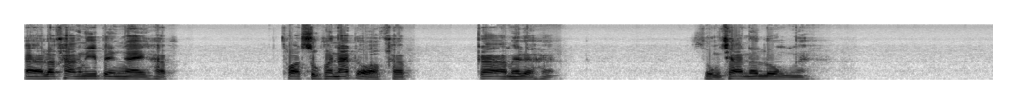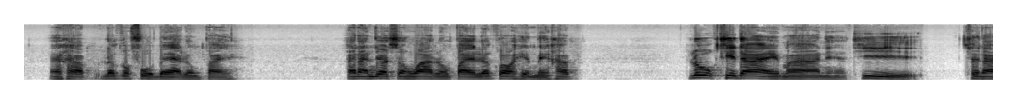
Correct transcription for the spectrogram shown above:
อ่าแล้วครั้งนี้เป็นไงครับ ถอดสุพนัทออกครับ กล้าไหมเลยฮะส่งชานลงนะครับ แล้วก็โฟแบร์ลงไปอันนั้นยอดสังวานลงไปแล้วก็เห็นไหมครับ ลูกที่ได้มาเนี่ยที่ชนา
